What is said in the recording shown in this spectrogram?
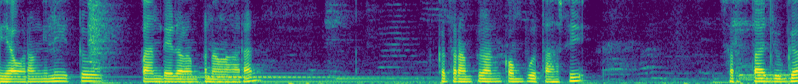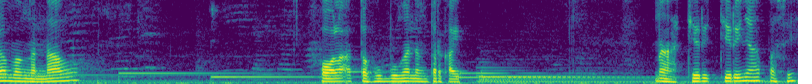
ya orang ini itu pandai dalam penalaran keterampilan komputasi serta juga mengenal pola atau hubungan yang terkait nah ciri-cirinya apa sih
